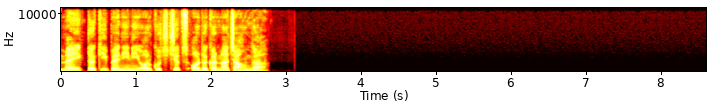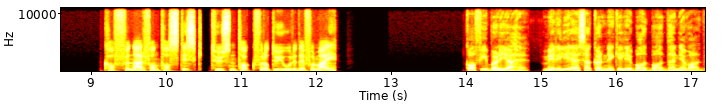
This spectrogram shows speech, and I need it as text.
मैं एक टकी पैनीनी और कुछ चिप्स ऑर्डर करना चाहूँगा Kaffen er fantastisk, tusen takk for at du gjorde det for meg. Coffee बढ़िया है मेरे लिए ऐसा करने के लिए बहुत बहुत धन्यवाद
